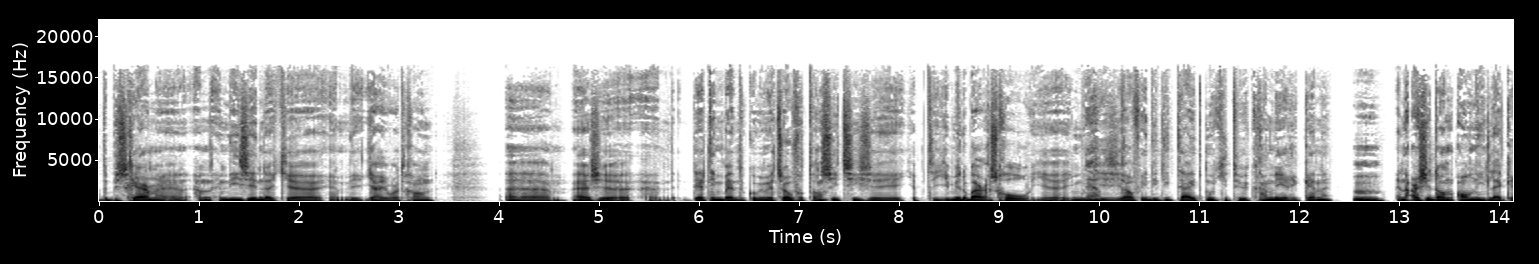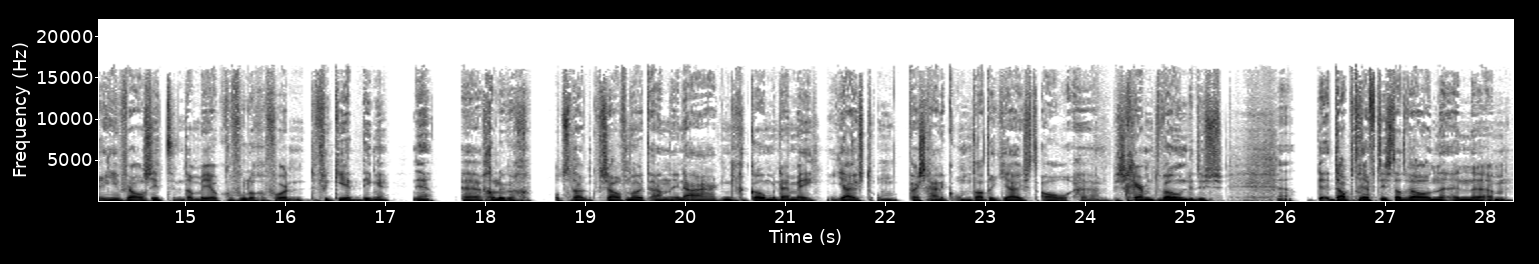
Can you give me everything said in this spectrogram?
te beschermen. En in die zin dat je, ja, je wordt gewoon. Uh, als je 13 bent, dan kom je met zoveel transities. Je hebt je middelbare school, je, je moet ja. jezelf identiteit moet je natuurlijk gaan leren kennen. Mm. En als je dan al niet lekker in je vel zit, dan ben je ook gevoeliger voor de verkeerde dingen. Ja. Uh, gelukkig godsdank zelf nooit aan in aanraking gekomen daarmee. Juist om, waarschijnlijk omdat ik juist al uh, beschermd woonde. Dus ja. dat betreft is dat wel een, een um,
